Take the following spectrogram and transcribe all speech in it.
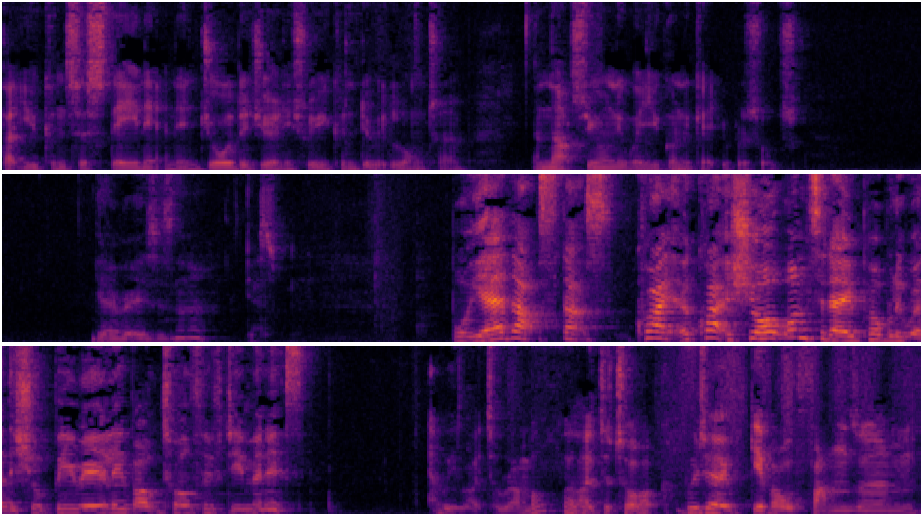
that you can sustain it and enjoy the journey so you can do it long term. And that's the only way you're going to get your results. Yeah, it is, isn't it? Yes. But yeah, that's that's quite a quite a short one today, probably where they should be really, about 12, 15 minutes. we like to ramble, we like to talk. We do. Give old fans um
